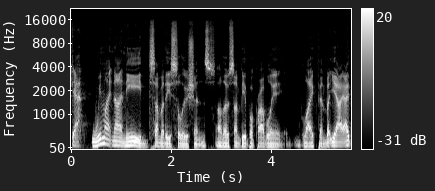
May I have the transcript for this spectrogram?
Yeah. we might not need some of these solutions, although some people probably like them. But yeah, I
